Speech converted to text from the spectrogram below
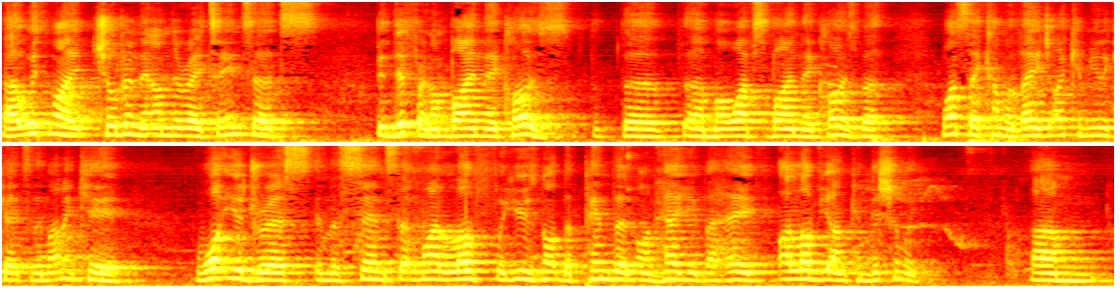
Uh, with my children, they're under 18, so it's a bit different. I'm buying their clothes. The, uh, my wife's buying their clothes, but once they come of age, I communicate to them. I don't care what you dress in the sense that my love for you is not dependent on how you behave. I love you unconditionally. Um,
